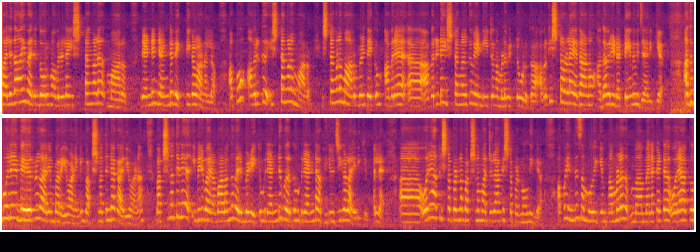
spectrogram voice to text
വലുതായി വരുന്തോറും അവരുടെ ഇഷ്ടങ്ങൾ മാറും. രണ്ടും രണ്ട് വ്യക്തികളാണല്ലോ. അപ്പോൾ അവർക്ക് ഇഷ്ടങ്ങളും മാറും. ഇഷ്ടങ്ങൾ മാറുമ്പോഴത്തേക്കും അവരെ അവരുടെ ഇഷ്ടങ്ങൾക്ക് വേണ്ടിയിട്ട് നമ്മൾ വിട്ടുകൊടുക്കുക. അവർക്ക് ഇഷ്ടമുള്ള ഏതാണോ അത് അവരിടട്ടെ എന്ന് വിചാരിക്കുക. അതുപോലെ വേറൊരു കാര്യം പറയുവാണെങ്കിൽ ഭക്ഷണത്തിന്റെ കാര്യമാണ്. ഭക്ഷണത്തിൽ ഇവർ വളർന്നു വരുമ്പോഴേക്കും രണ്ടു പേർക്കും രണ്ട് അഭിരുചികളായിരിക്കും അല്ലെ? ഒരാൾക്ക് ഇഷ്ടപ്പെടുന്ന ഭക്ഷണം മറ്റൊരാൾക്ക് ഇഷ്ടപ്പെടണമെന്നില്ല. അപ്പൊ എന്ത് സംഭവിക്കും? നമ്മൾ മെനക്കെട്ട് ഒരാൾക്ക്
